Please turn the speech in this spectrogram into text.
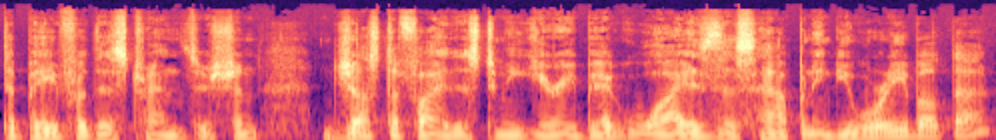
to pay for this transition. Justify this to me, Garry Begg. Why is this happening? Do you worry about that?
